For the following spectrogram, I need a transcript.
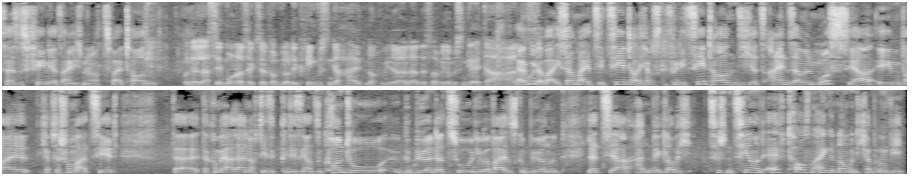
Das heißt, es fehlen jetzt eigentlich nur noch 2000. und dann lass den Monatswechsel kommen. Leute kriegen ein bisschen Gehalt noch wieder, dann ist noch wieder ein bisschen Geld da. Ja gut, aber ich sag mal jetzt die 10.000. Ich habe das Gefühl, die 10.000, die ich jetzt einsammeln muss, ja, eben weil ich habe es ja schon mal erzählt. Da, da kommen ja allein noch diese, diese ganzen Kontogebühren dazu, die Überweisungsgebühren. Und letztes Jahr hatten wir, glaube ich, zwischen 10.000 und 11.000 eingenommen und ich habe irgendwie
